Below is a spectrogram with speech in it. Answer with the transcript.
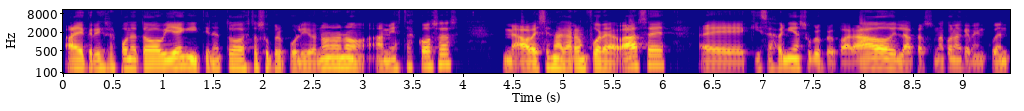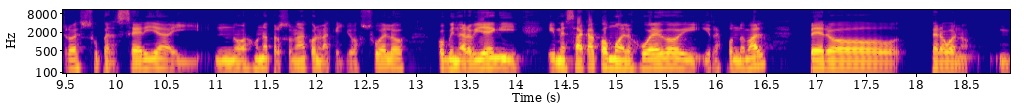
ay, Chris responde todo bien y tiene todo esto súper pulido. No, no, no. A mí estas cosas a veces me agarran fuera de base. eh, quizás venía súper preparado y la persona con la que me encuentro es súper seria y no es una persona con la que yo suelo combinar bien y, y me saca como el juego y, respondo mal. Pero, pero bueno, mm,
